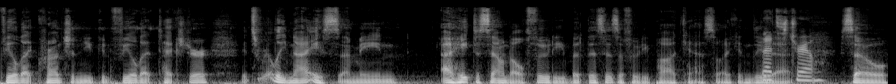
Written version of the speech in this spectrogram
feel that crunch and you can feel that texture, it's really nice. I mean, I hate to sound all foodie, but this is a foodie podcast, so I can do that. That's that. true. So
